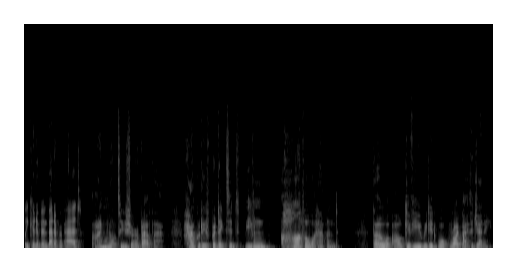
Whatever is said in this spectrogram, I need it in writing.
we could have been better prepared. I'm not too sure about that. How could we have predicted even half of what happened? Though I'll give you, we did walk right back to Jenny.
